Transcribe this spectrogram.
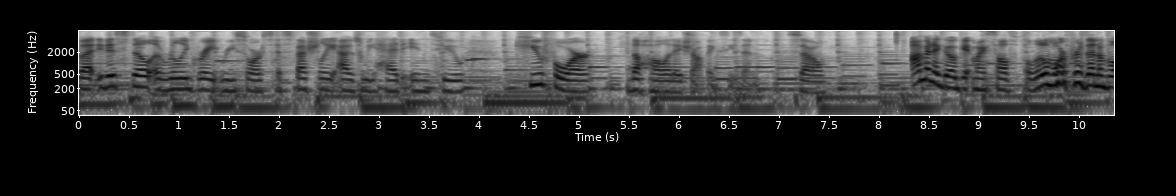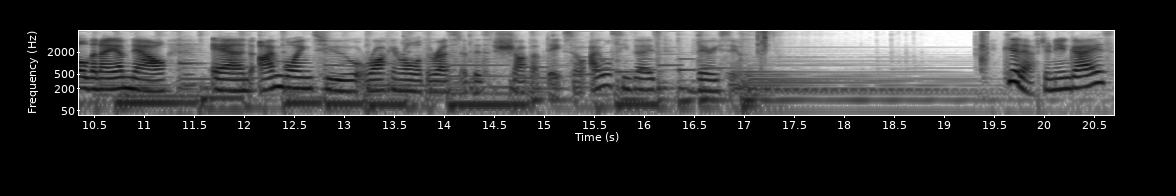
but it is still a really great resource, especially as we head into Q4, the holiday shopping season. So I'm gonna go get myself a little more presentable than I am now and I'm going to rock and roll with the rest of this shop update. So I will see you guys very soon. Good afternoon, guys.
